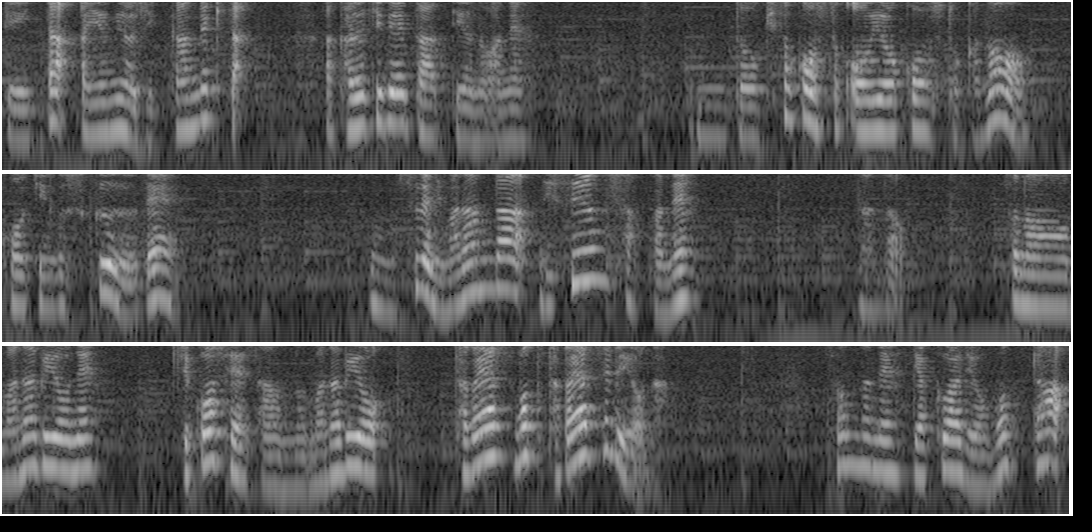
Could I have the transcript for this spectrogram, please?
ていた歩みを実感できた。あカルチベーターっていうのはねうんと基礎コースとか応用コースとかのコーチングスクールですで、ん、に学んだ実演者がねなんだろう。その学びをね受講生さんの学びを耕すもっと耕せるようなそんなね役割を持った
